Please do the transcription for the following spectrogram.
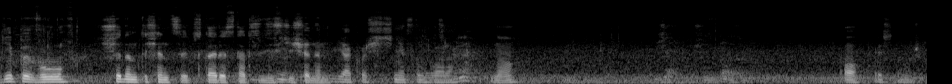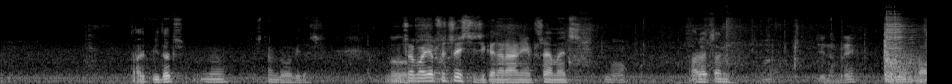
GPW 7437. Jakość nie pozwala. No. O, jest numer. Tak, widać? No, coś tam było widać. No, Trzeba je przeczyścić generalnie i przemyć, No. ale nie Dzień dobry. No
